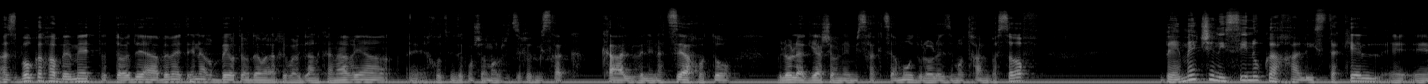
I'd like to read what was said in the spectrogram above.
אז בואו ככה באמת, אתה יודע, באמת אין הרבה יותר מדי מה להרחיב על גרן קנריה, אה, חוץ מזה, כמו שאמרנו, שצריך להיות משחק קל ולנצח אותו, ולא להגיע שם למשחק צמוד ולא לאיזה מותחן בסוף. באמת שניסינו ככה להסתכל אה, אה,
